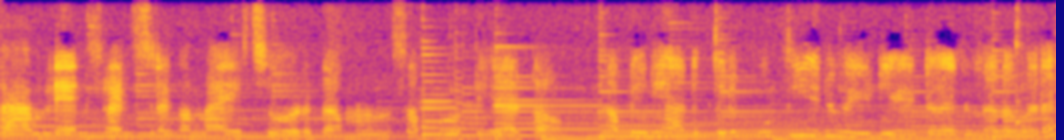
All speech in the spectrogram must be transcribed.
ഫാമിലി ആൻഡ് ഫ്രണ്ട്സിനൊക്കെ ഒന്ന് അയച്ചു കൊടുത്ത് നമ്മളൊന്ന് സപ്പോർട്ട് ചെയ്യാം കേട്ടോ. അപ്പൊ ഇനി അടുത്തൊരു പുതിയൊരു വീഡിയോ ആയിട്ട് വരുന്നിടം വരെ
